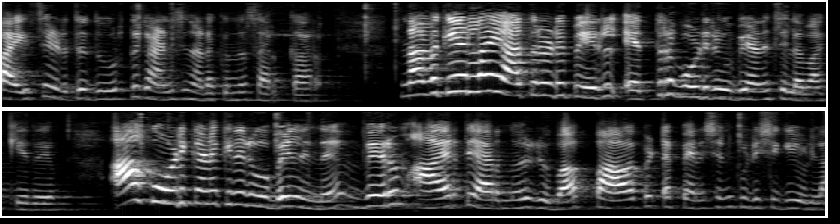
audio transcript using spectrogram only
പൈസ എടുത്ത് ദൂർത്ത് കാണിച്ച് നടക്കുന്ന സർക്കാർ. നവകേരള യാത്രയുടെ പേരിൽ എത്ര കോടി രൂപയാണ് ചിലവാക്കിയത്? ആ കോടിക്കണക്കിന് രൂപയിൽ നിന്ന് വെറും ആയിരത്തി അറുന്നൂറ് രൂപ പാവപ്പെട്ട പെൻഷൻ കുടിശ്ശികയുള്ള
